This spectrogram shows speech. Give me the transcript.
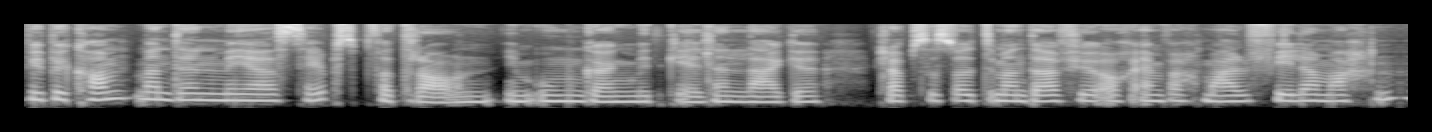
Wie bekommt man denn mehr Selbstvertrauen im Umgang mit Geldanlage? Glaubst du, sollte man dafür auch einfach mal Fehler machen?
